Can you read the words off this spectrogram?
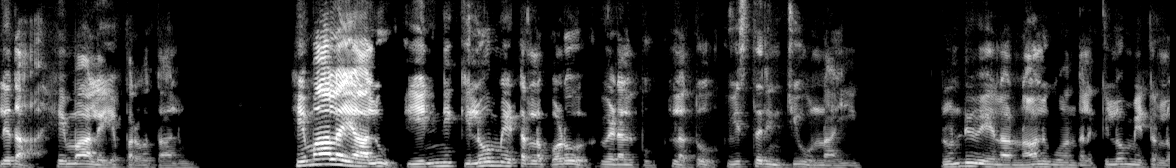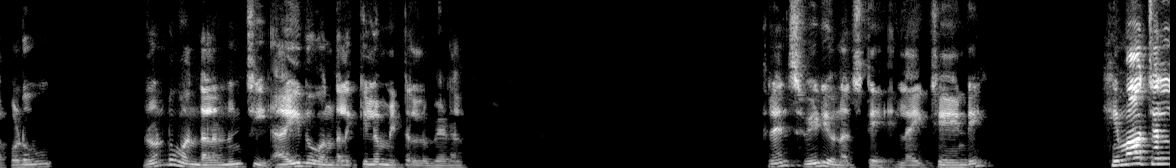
లేదా హిమాలయ పర్వతాలు. హిమాలయాలు ఎన్ని కిలోమీటర్ల పొడవు వెడల్పులతో విస్తరించి ఉన్నాయి? రెండు వేల నాలుగు వందల కిలోమీటర్ల పొడవు రెండు వందల నుంచి ఐదు వందల కిలోమీటర్ల వెడల్పు. ఫ్రెండ్స్ వీడియో నచ్చితే లైక్ చేయండి. హిమాచల్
